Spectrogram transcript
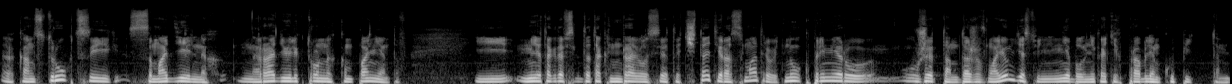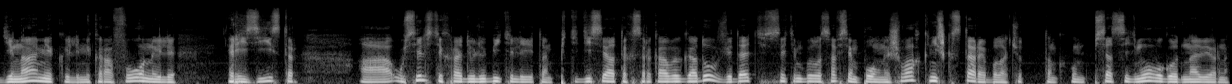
э, конструкций самодельных радиоэлектронных компонентов. И мне тогда всегда так нравилось это читать и рассматривать. Ну, к примеру, уже там даже в моем детстве не было никаких проблем купить там динамик или микрофон или резистор. А у сельских радиолюбителей там 50-х, 40-х годов, видать, с этим было совсем полный швах. Книжка старая была, что-то там какого-нибудь 57-го года, наверное.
